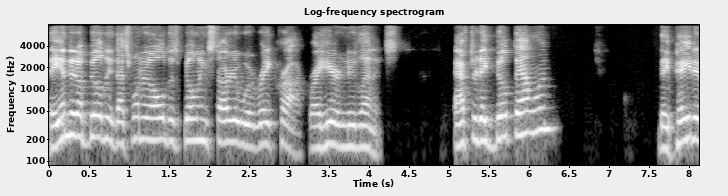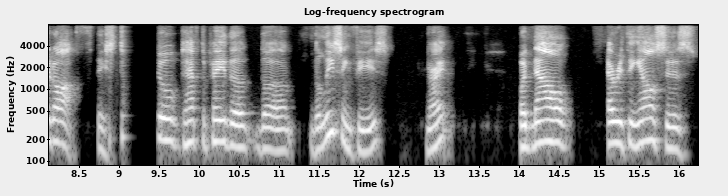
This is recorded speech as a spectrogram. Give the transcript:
They ended up building. That's one of the oldest buildings. Started with Ray Kroc right here in New Lenox. After they built that one, they paid it off. They still have to pay the the the leasing fees, right? But now everything else is.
